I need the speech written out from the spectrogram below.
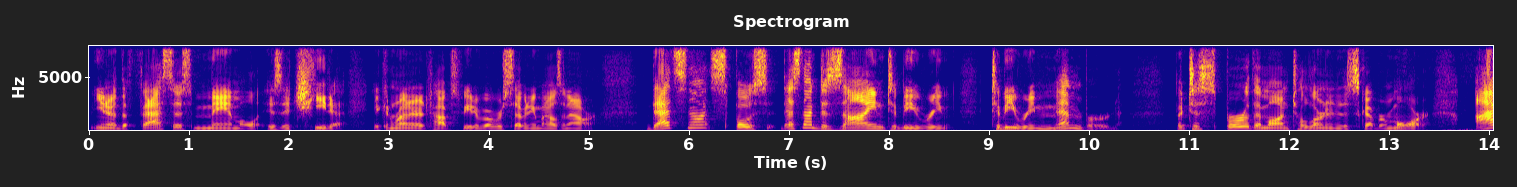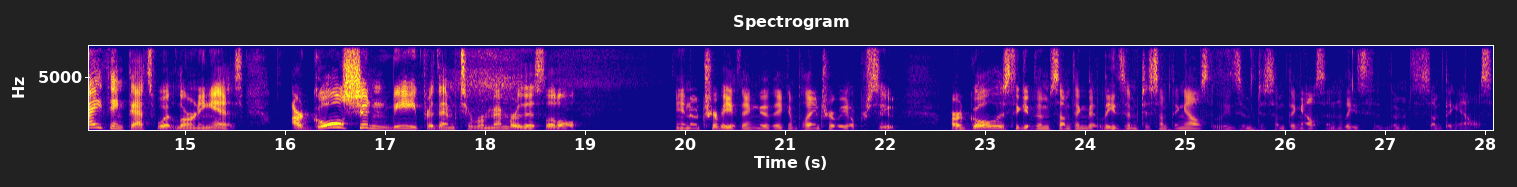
you know, the fastest mammal is a cheetah. It can run at a top speed of over 70 miles an hour. That's not supposed that's not designed to be re, to be remembered, but to spur them on to learn and discover more. I think that's what learning is. Our goal shouldn't be for them to remember this little you know, trivia thing that they can play in Trivial Pursuit. Our goal is to give them something that leads them to something else, that leads them to something else, and leads them to something else.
